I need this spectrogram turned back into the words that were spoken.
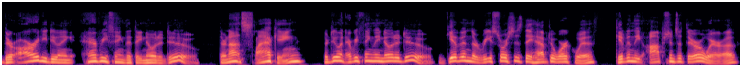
they're already doing everything that they know to do. They're not slacking. They're doing everything they know to do. Given the resources they have to work with, given the options that they're aware of,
